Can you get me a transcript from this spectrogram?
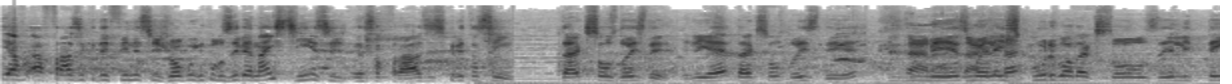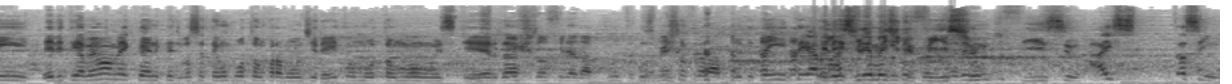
E a, a frase que define esse jogo, inclusive é na Steam esse- essa frase, escrita assim. Dark Souls 2D. Ele é Dark Souls 2D Caraca. mesmo, ele é escuro igual Dark Souls, ele tem, ele tem a mesma mecânica de você ter um botão pra mão direita, um botão mão esquerda. Bichos são filha da puta. Os também. bichos são filha da puta. Tem, tem Ele é extremamente difícil. Ele é muito difícil. A assim,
